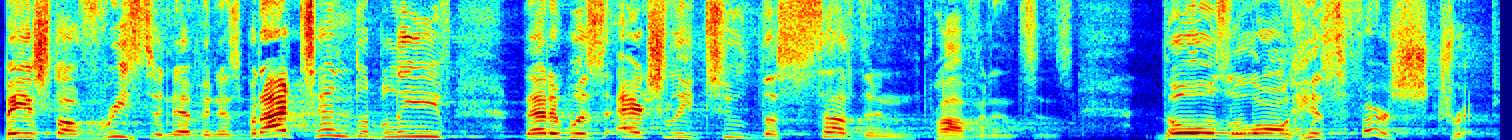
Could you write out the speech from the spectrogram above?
based off recent evidence, but I tend to believe that it was actually to the southern provinces, those along his first trip,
